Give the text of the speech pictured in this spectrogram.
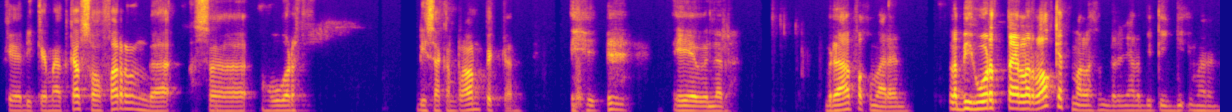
kayak di Metcalf so far nggak se worth di second round pick kan. iya bener. Berapa kemarin? Lebih worth Taylor Lockett malah sebenarnya lebih tinggi kemarin.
